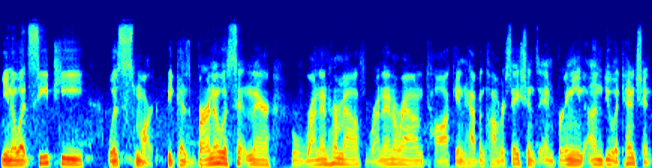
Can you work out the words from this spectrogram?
you know what? CT was smart because Berna was sitting there running her mouth, running around, talking, having conversations, and bringing undue attention.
